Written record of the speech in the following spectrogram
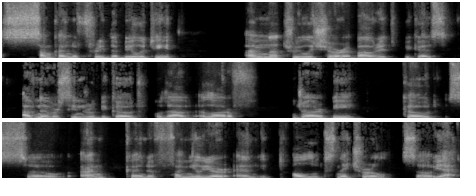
some kind of readability, I'm not really sure about it because I've never seen Ruby code without a lot of dry-rb code. So I'm kind of familiar and it all looks natural. So yeah.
